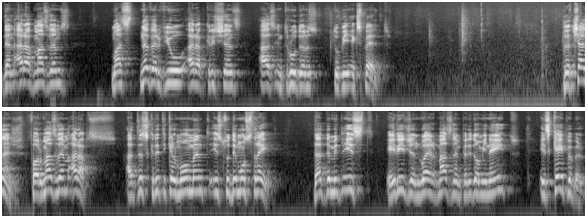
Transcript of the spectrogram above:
then Arab Muslims must never view Arab Christians as intruders to be expelled. The challenge for Muslim Arabs at this critical moment is to demonstrate that the Middle East, a region where Muslims predominate, is capable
